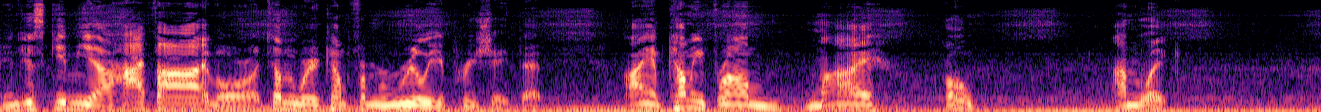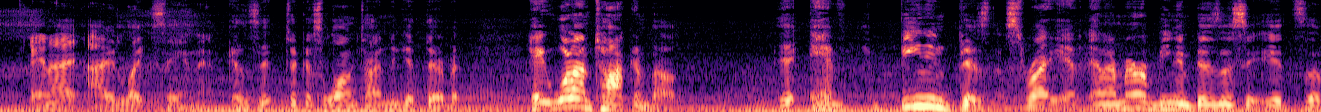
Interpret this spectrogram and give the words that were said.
And just give me a high five or tell me where you come from. Really appreciate that. I am coming from my home on the lake. And I, I like saying that because it took us a long time to get there. But hey, what I'm talking about, and being in business, right? And, and I remember being in business, it's the,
